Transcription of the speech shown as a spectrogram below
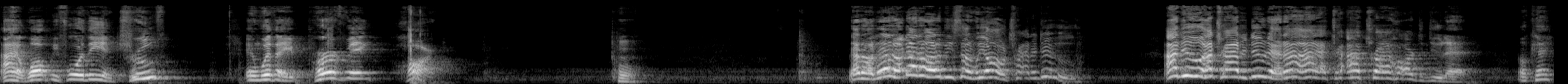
I have walked before thee in truth and with a perfect heart. Hmm. That ought, that, ought, that ought to be something we all try to do. I do. I try to do that. I, I, try, I try hard to do that. Okay?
